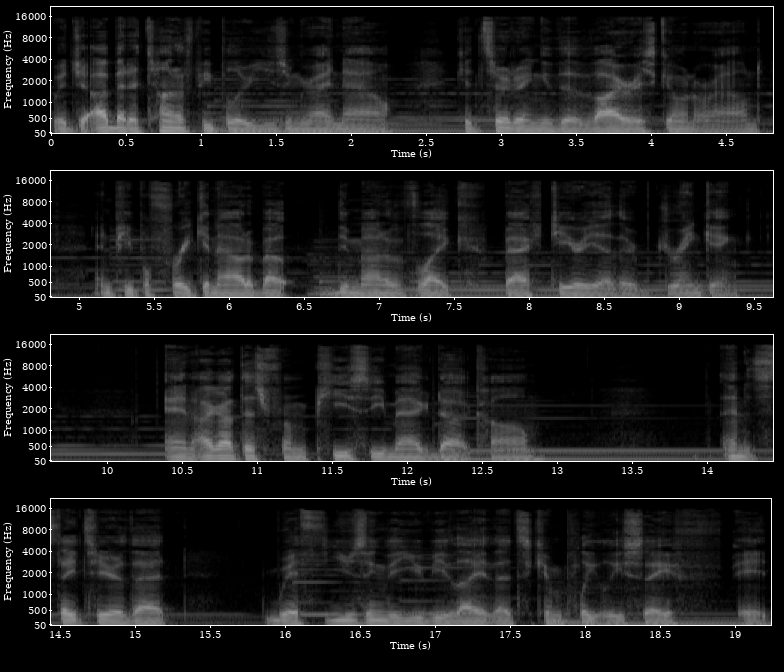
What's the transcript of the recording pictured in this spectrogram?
which I bet a ton of people are using right now, considering the virus going around and people freaking out about the amount of like bacteria they're drinking. And I got this from PCMag.com, and it states here that with using the UV light that's completely safe. It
